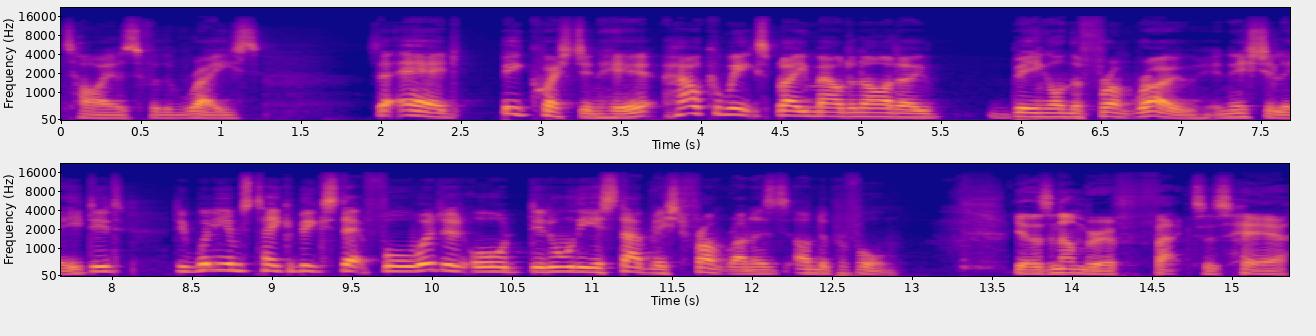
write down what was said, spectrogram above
tyres for the race. So, Ed, big question here. How can we explain Maldonado being on the front row initially? Did did Williams take a big step forward, or did all the established frontrunners underperform? Yeah, there's a number of factors here.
